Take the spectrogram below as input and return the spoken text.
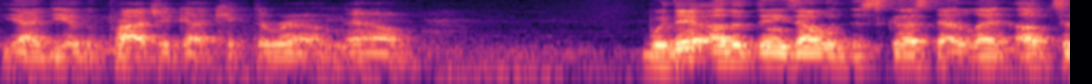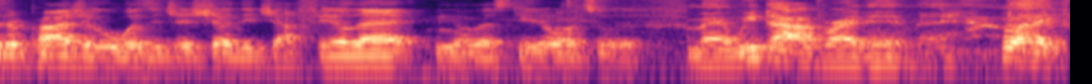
the idea of the project got kicked around. Now, were there other things that were discussed that led up to the project or was it just yo, did y'all feel that? You know, let's get on to it. Man, we dived right in, man. like,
